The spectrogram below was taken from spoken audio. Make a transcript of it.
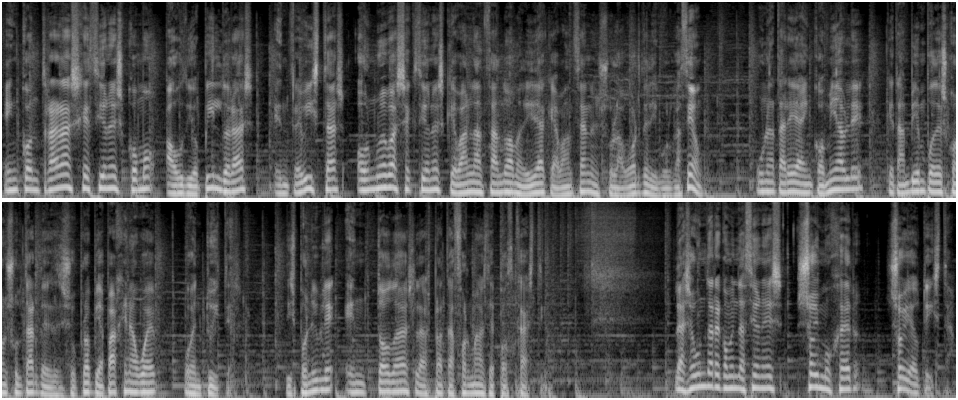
encontrarás secciones como audiopíldoras, entrevistas o nuevas secciones que van lanzando a medida que avanzan en su labor de divulgación. Una tarea encomiable que también puedes consultar desde su propia página web o en Twitter disponible en todas las plataformas de podcasting. La segunda recomendación es Soy mujer, soy autista.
